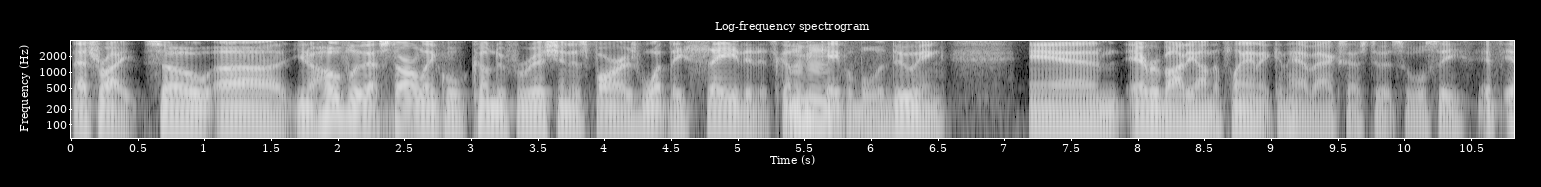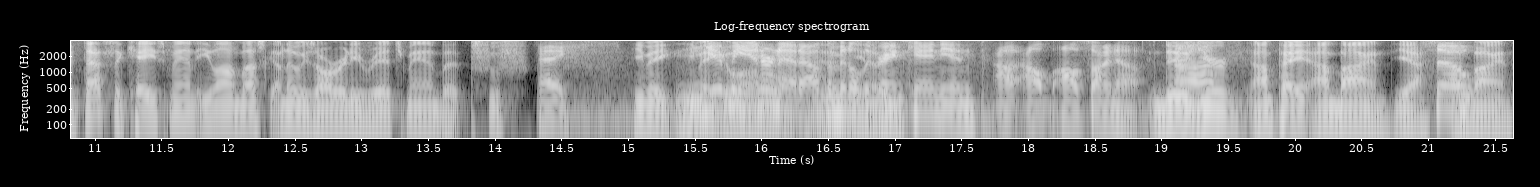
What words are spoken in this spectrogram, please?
That's right. So, uh, you know, hopefully that Starlink will come to fruition as far as what they say that it's going to Mm-hmm. be capable of doing. And everybody on the planet can have access to it. So we'll see. If, if that's the case, man, Elon Musk, I know he's already rich, man, but phew, hey he may, he you may give me internet out in the middle of the know, grand canyon I'll, I'll, I'll sign up Dude, Uh, you're, I'm paying, I'm buying. Yeah, So- I'm buying.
